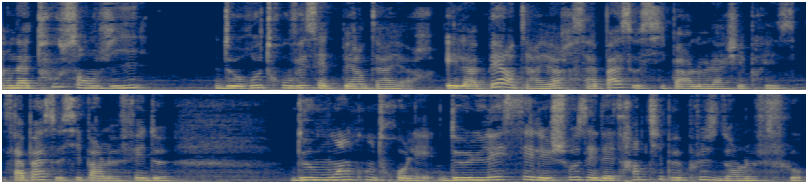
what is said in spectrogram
on a tous envie de retrouver cette paix intérieure. Et la paix intérieure, ça passe aussi par le lâcher prise. Ça passe aussi par le fait de de moins contrôler, de laisser les choses et d'être un petit peu plus dans le flot.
